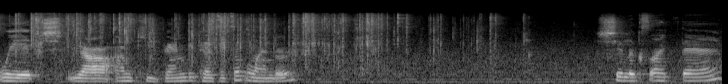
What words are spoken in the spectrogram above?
which y'all i'm keeping because it's a blender she looks like that.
